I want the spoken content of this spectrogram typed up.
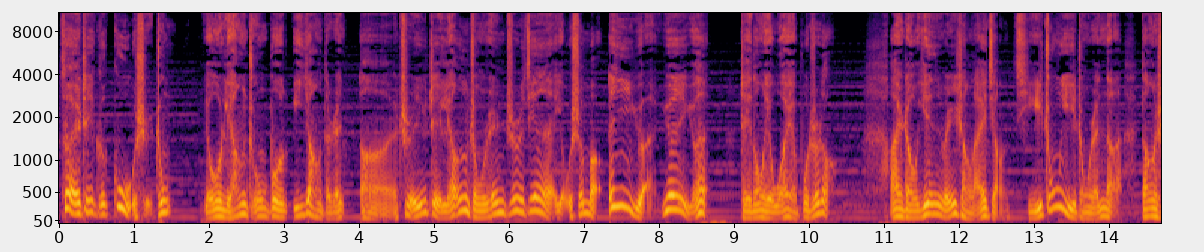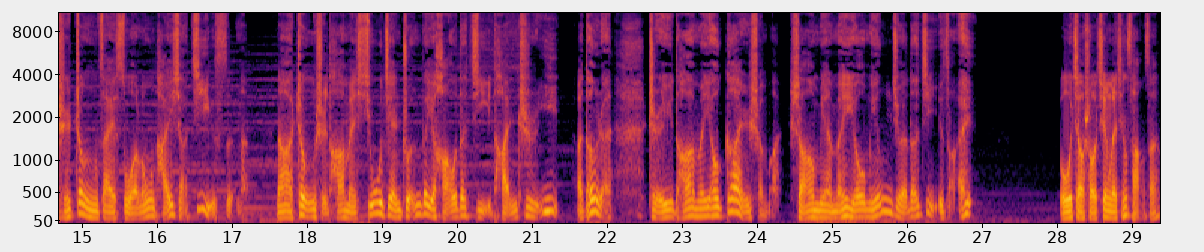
在这个故事中有两种不一样的人啊。至于这两种人之间有什么恩怨渊源，这东西我也不知道。按照阴文上来讲，其中一种人呢，当时正在锁龙台下祭祀呢，那正是他们修建准备好的祭坛之一。啊，当然，至于他们要干什么，上面没有明确的记载。吴教授清了清嗓子，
